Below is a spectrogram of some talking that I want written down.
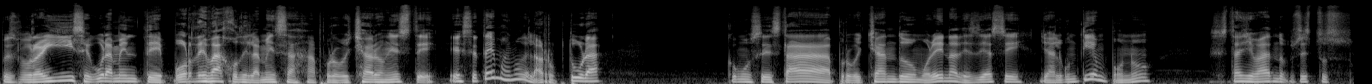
Pues por ahí seguramente por debajo de la mesa aprovecharon este, este tema, ¿no? De la ruptura como se está aprovechando Morena desde hace ya algún tiempo, ¿no? Se está llevando pues estos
